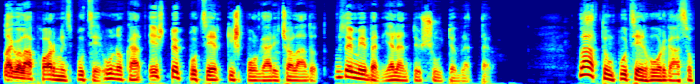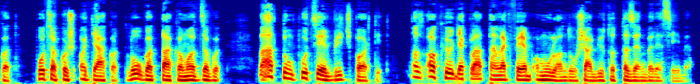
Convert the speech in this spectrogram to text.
legalább 30 pucér unokát és több pucér kispolgári családot, zömében jelentős súlytöblettel. Láttunk pucér horgászokat, pocakos atyákat, lógatták a madzagot, láttunk pucér bridge partit, az akhölgyek láttán legfeljebb a mulandóság jutott az ember eszébe.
